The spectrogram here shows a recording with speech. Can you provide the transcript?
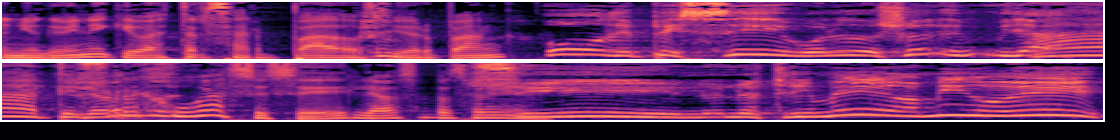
el año que viene, que va a estar zarpado Cyberpunk. Oh, de PC, boludo. Yo, eh, mirá, Ah, te lo rejugás ese, ¿eh? la vas a pasar bien. Sí, lo, lo streameo, amigo, eh.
